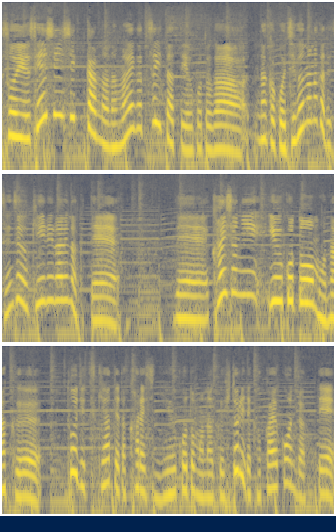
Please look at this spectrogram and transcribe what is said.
そういう精神疾患の名前がついたっていうことがなんかこう自分の中で全然受け入れられなくてで会社に言うこともなく当時付き合ってた彼氏に言うこともなく1人で抱え込んじゃって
